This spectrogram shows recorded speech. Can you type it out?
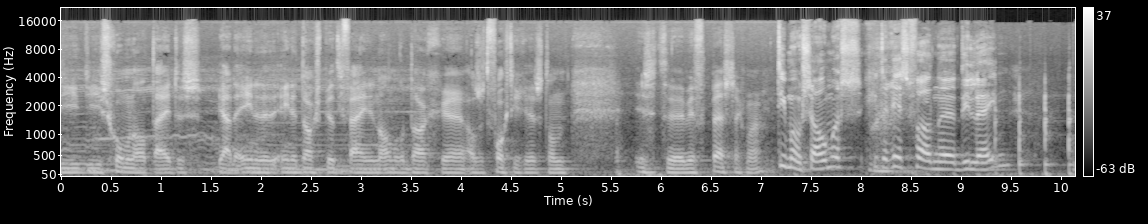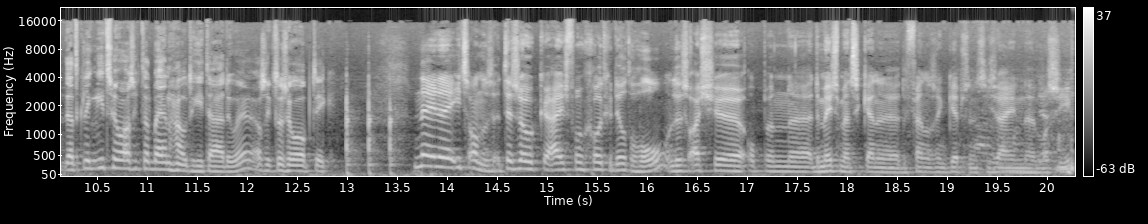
die, die schommelen altijd. Dus ja, de ene, de ene dag speelt hij fijn en de andere dag, eh, als het vochtig is, dan is het eh, weer verpest, zeg maar. Timo Somers, gitarist van uh, Delane. Dat klinkt niet zo als ik dat bij een houten gitaar doe, hè? als ik er zo op tik. Nee, nee, iets anders. Het is ook, hij is voor een groot gedeelte hol. Dus als je op een... de meeste mensen kennen de Fenders en Gibsons, die zijn massief.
